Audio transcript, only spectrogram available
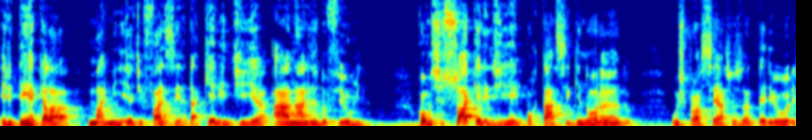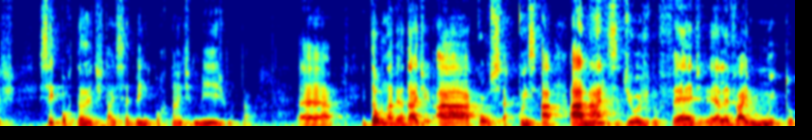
ele tem aquela mania de fazer daquele dia a análise do filme, como se só aquele dia importasse, ignorando os processos anteriores. Isso é importante, tá? Isso é bem importante mesmo, tá? É, então, na verdade, a, a, a, análise de hoje do Fed, ela vai muito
